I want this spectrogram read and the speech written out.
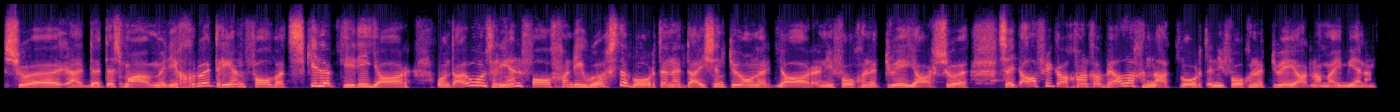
So uh, dit is maar met die groot reënval wat skielik hierdie jaar, onthou ons reënval gaan die hoogste word in 1200 jaar in die volgende 2 jaar. So Suid-Afrika gaan geweldig nat word in die volgende 2 jaar na my mening.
